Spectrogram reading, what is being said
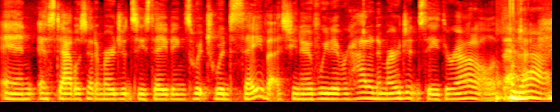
and established that emergency savings, which would save us, you know, if we'd ever had an emergency throughout all of that. Yeah.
